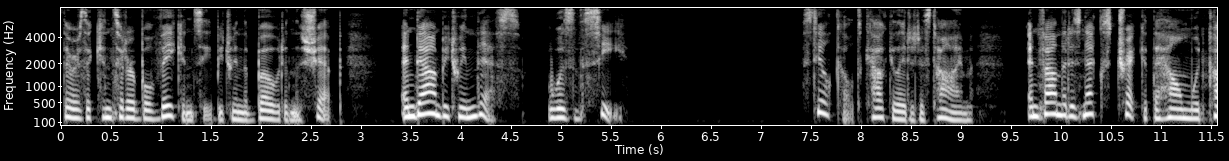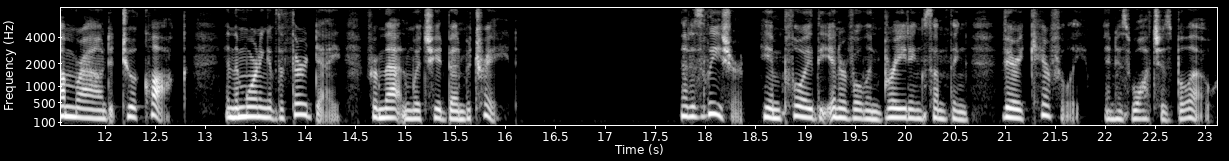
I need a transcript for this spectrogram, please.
There was a considerable vacancy between the boat and the ship, and down between this was the sea. Steelkilt calculated his time, and found that his next trick at the helm would come round at two o'clock in the morning of the third day from that in which he had been betrayed. At his leisure, he employed the interval in braiding something very carefully in his watches below.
